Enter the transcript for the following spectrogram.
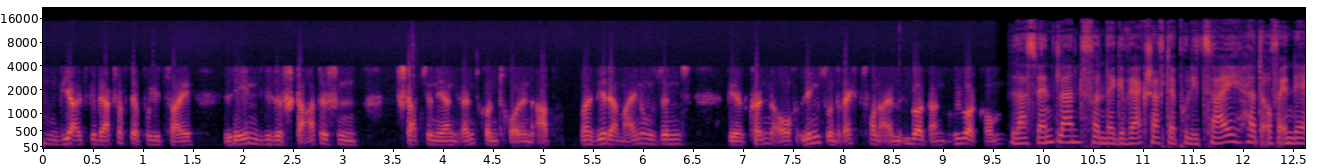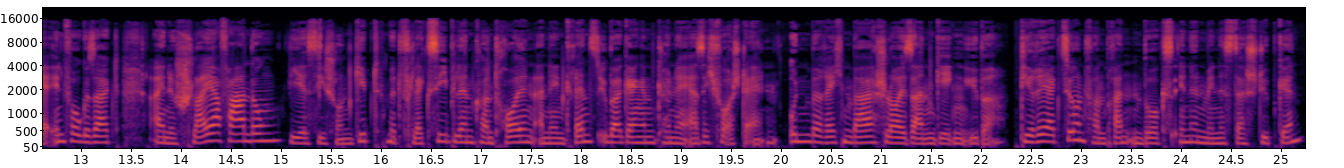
Wir als Gewerkschaft der Polizei lehnen diese statischen stationären Grenzkontrollen ab, weil wir der Meinung sind, wir können auch links und rechts von einem Übergang rüberkommen. Lars Wendland von der Gewerkschaft der Polizei hat auf NDR Info gesagt, eine Schleierfahndung, wie es sie schon gibt, mit flexiblen Kontrollen an den Grenzübergängen könne er sich vorstellen. Unberechenbar Schleusern gegenüber. Die Reaktion von Brandenburgs Innenminister Stübgen,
